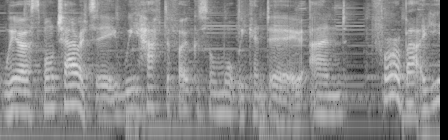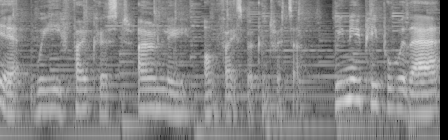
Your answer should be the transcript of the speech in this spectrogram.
We're a small charity, we have to focus on what we can do and for about a year we focused only on Facebook and Twitter. We knew people were there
